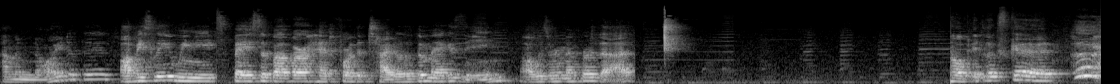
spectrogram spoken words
I'm annoyed a bit. Obviously we need space above our head for the title of the magazine. Always remember that. Hope it looks good.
